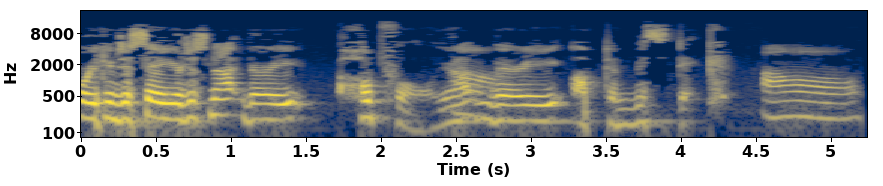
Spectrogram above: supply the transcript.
Or you can just say you're just not very hopeful. You're not Oh. very optimistic. 哦，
